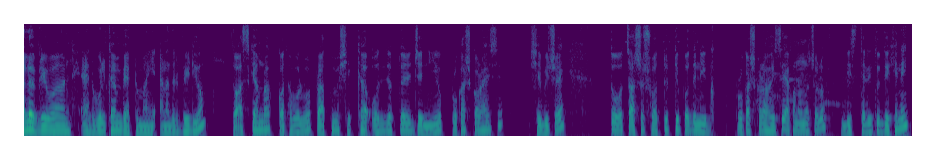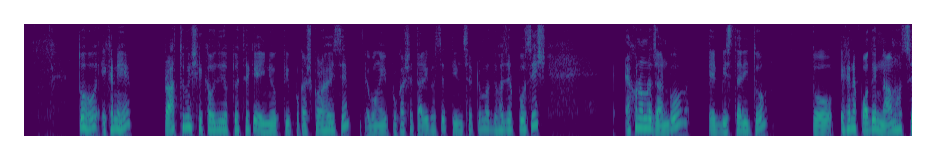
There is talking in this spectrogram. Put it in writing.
Hello everyone and welcome back to my another video তো আজকে আমরা কথা বলব প্রাথমিক শিক্ষা অধিদপ্তরের যে নিয়োগ প্রকাশ করা হয়েছে সে বিষয়ে। তো চারশো সত্তরটি পদে নিয়োগ প্রকাশ করা হয়েছে। এখন আমরা চলো বিস্তারিত দেখে নেই। তো এখানে প্রাথমিক শিক্ষা অধিদপ্তর থেকে এই নিয়োগটি প্রকাশ করা হয়েছে এবং এই প্রকাশের তারিখ হচ্ছে তিন সেপ্টেম্বর দু হাজার পঁচিশ। এখন আমরা জানব এর বিস্তারিত। তো এখানে পদের নাম হচ্ছে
